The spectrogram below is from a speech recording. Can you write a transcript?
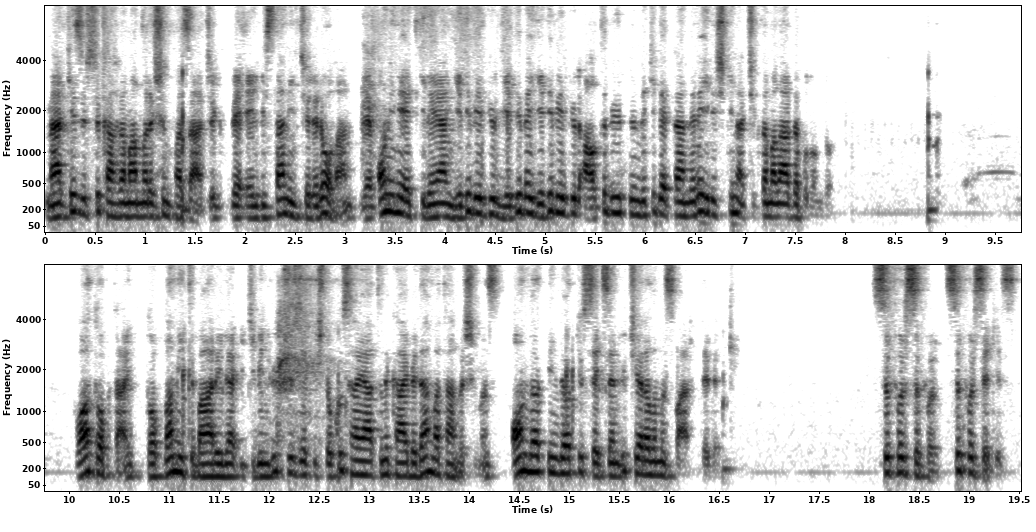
merkez üssü Kahramanmaraş'ın Pazarcık ve Elbistan ilçeleri olan ve 10 ili etkileyen 7,7 ve 7,6 büyüklüğündeki depremlere ilişkin açıklamalarda bulundu. Fuat Oktay, toplam itibarıyla 2379 hayatını kaybeden vatandaşımız, 14483 yaralımız var, dedi. 0008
